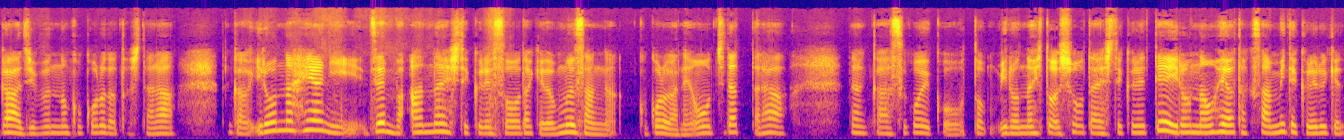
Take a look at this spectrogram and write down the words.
が自分の心だとしたらなんかいろんな部屋に全部案内してくれそうだけどムーさんが心がねお家だったらなんかすごいこうといろんな人を招待してくれていろんなお部屋をたくさん見てくれるけ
